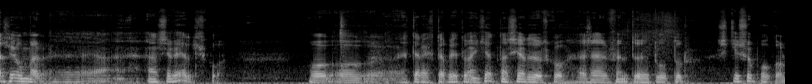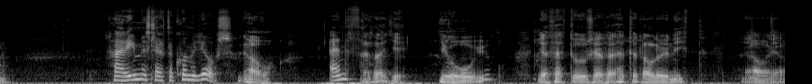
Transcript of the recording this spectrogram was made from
þetta hljómar hansi vel sko. Og, og uh, þetta er ekkert að beita en hérna sérðu sko þess að þeir fundu þetta út úr skissubókunum. Það er ímislegt að koma í ljós. já, En þá, er það ekki? Jú, jú, já þetta sér þetta er alveg nýtt. Já, já.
